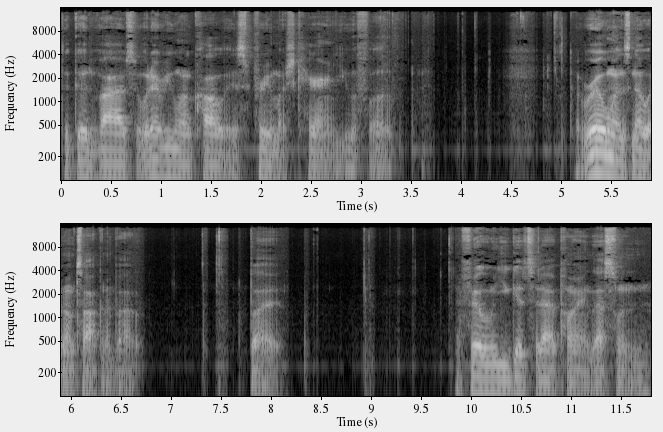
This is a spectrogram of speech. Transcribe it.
the good vibes or whatever you want to call it is pretty much carrying you afloat. The real ones know what I'm talking about. But I feel when you get to that point, that's when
